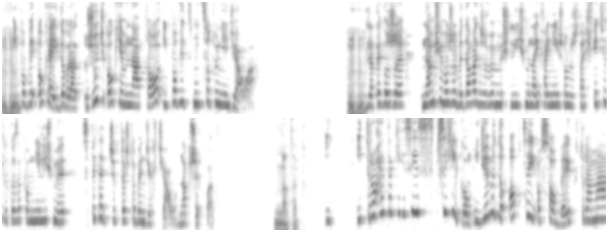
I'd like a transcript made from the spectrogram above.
Mhm. I powie, okej, okay, dobra, rzuć okiem na to i powiedz mi, co tu nie działa. Mhm. Dlatego, że nam się może wydawać, że wymyśliliśmy najfajniejszą rzecz na świecie, tylko zapomnieliśmy spytać, czy ktoś to będzie chciał, na przykład. No tak. I trochę tak jest, jest z psychiką. Idziemy do obcej osoby, która ma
